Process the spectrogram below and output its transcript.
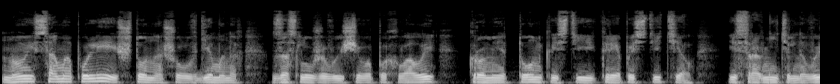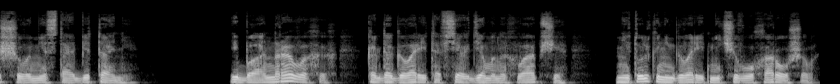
Но и сам Апулей что нашел в демонах заслуживающего похвалы, кроме тонкости и крепости тел и сравнительно высшего места обитания. Ибо о нравах их, когда говорит о всех демонах вообще, не только не говорит ничего хорошего,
